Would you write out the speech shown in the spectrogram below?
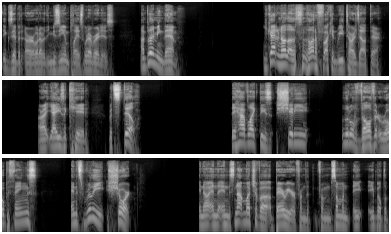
exhibit or whatever, the museum place, whatever it is. I'm blaming them. You got to know that there's a lot of fucking retards out there. All right, yeah, he's a kid, but still. They have like these shitty little velvet rope things, and it's really short. You know, and and it's not much of a barrier from the from someone a, able to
